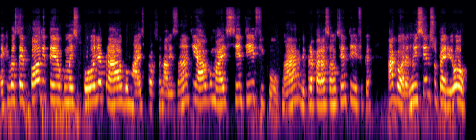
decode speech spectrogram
é que você pode ter alguma escolha para algo mais profissionalizante e algo mais científico, né? de preparação científica. Agora, no ensino superior,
